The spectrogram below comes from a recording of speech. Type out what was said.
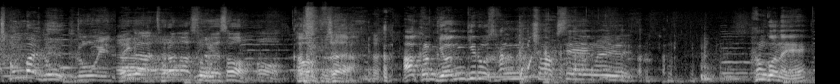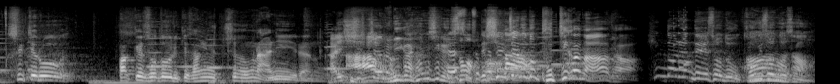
정말 로우. 내가 드라마 속에서 가장 부자야. 아 그럼 연기로 상류층 학생을 한 거네. 실제로 밖에서도 이렇게 상류층은 아니라는 거. 아니 아 실제로 우리가 현실에서. 근데 실제로도 부티가 나 다. 킹더랜드에서도 거기서 거기서도 맞아.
